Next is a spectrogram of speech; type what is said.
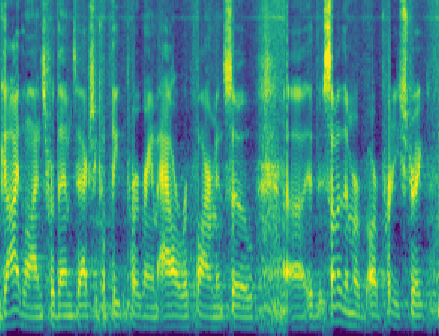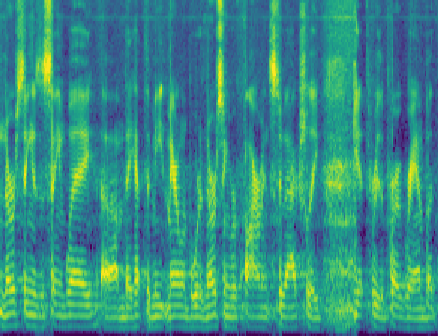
guidelines for them to actually complete the program, hour requirements. So uh, some of them are, are pretty strict. Nursing is the same way. Um, They have to meet Maryland Board of Nursing requirements to actually get through the program. But,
